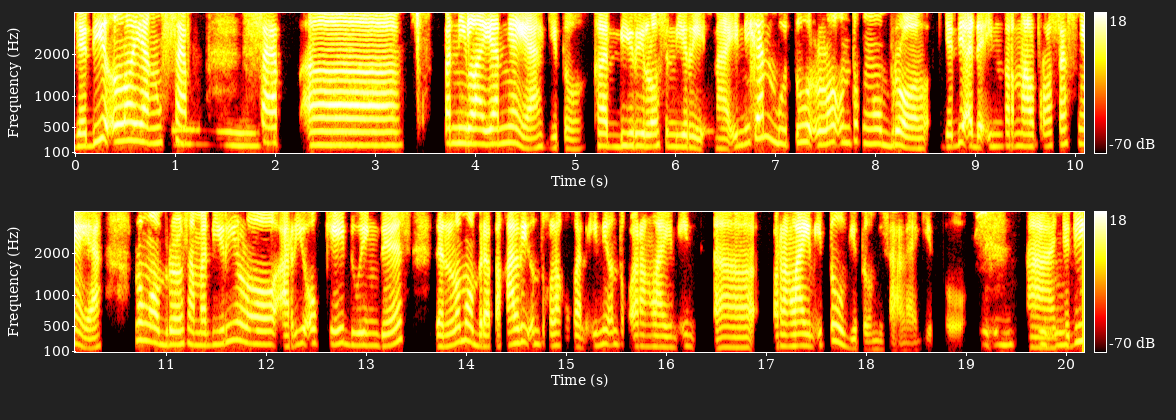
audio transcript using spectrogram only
Jadi lo yang set hmm. set uh, penilaiannya ya gitu ke diri lo sendiri. Nah ini kan butuh lo untuk ngobrol. Jadi ada internal prosesnya ya. Lo ngobrol sama diri lo, are you okay doing this? Dan lo mau berapa kali untuk lakukan ini untuk orang lain uh, orang lain itu gitu misalnya gitu. Nah mm-hmm. jadi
